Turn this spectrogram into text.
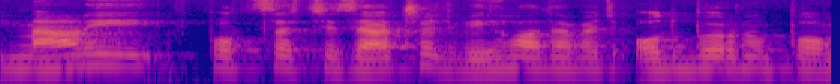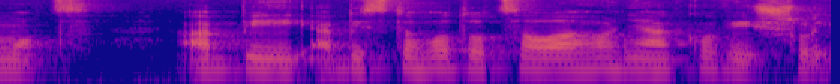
mali v podstate začať vyhľadávať odbornú pomoc, aby, aby z tohoto celého nejako vyšli.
